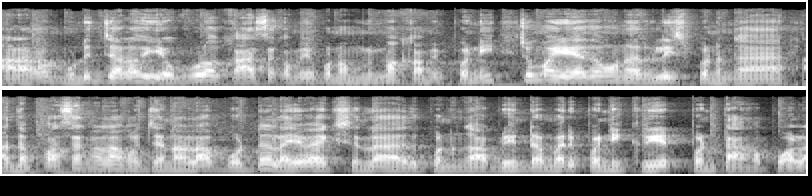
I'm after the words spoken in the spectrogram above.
அதனால் முடிஞ்ச அளவு எவ்வளோ காசை கம்மி பண்ண முடியுமோ கம்மி பண்ணி சும்மா ஏதோ ஒன்று ரிலீஸ் பண்ணுங்க. அந்த பசங்கள்லாம் கொஞ்சம் நல்லா போட்டு லைவ் ஆக்ஷனில் இது பண்ணுங்க அப்படின்ற மாதிரி பண்ணி கிரியேட் பண்ணிட்டாங்க போல.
